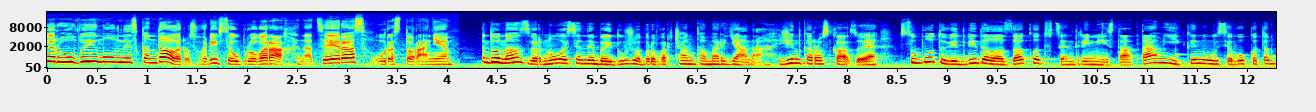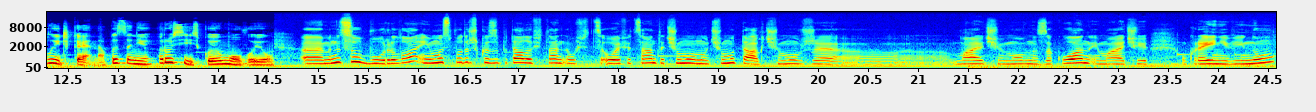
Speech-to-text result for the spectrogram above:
Черговий мовний скандал розгорівся у броварах. На цей раз у ресторані. До нас звернулася небайдужа броварчанка Мар'яна. Жінка розказує, в суботу відвідала заклад в центрі міста. Там їй кинулися в око таблички, написані російською мовою. Е, Мене це обурило, і ми з подружкою запитали офіціанта, чому ну чому так, чому вже е, маючи мовний закон і маючи в Україні війну,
